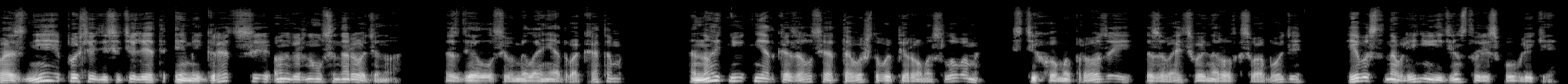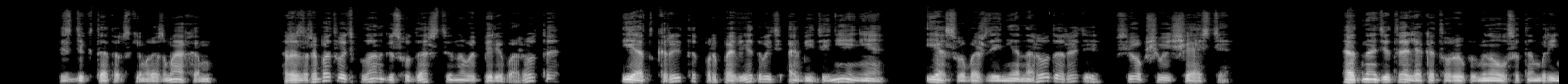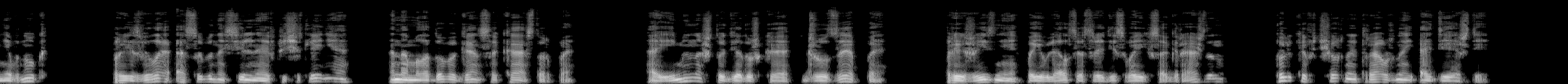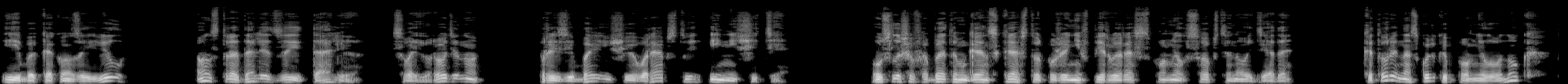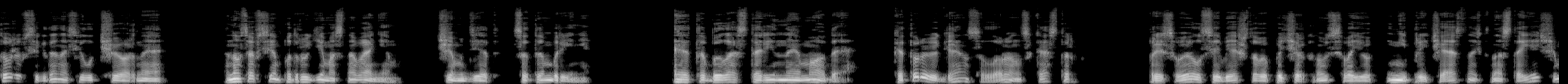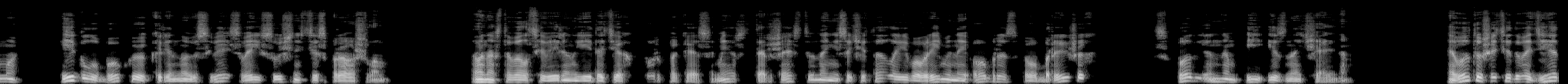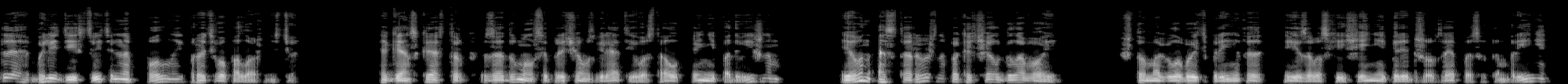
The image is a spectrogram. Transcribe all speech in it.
Позднее, после десяти лет эмиграции, он вернулся на родину, сделался в Милане адвокатом, но отнюдь не отказался от того, чтобы пером и словом, стихом и прозой звать свой народ к свободе и восстановлению единства республики, с диктаторским размахом, разрабатывать план государственного переворота и открыто проповедовать объединение и освобождение народа ради всеобщего счастья. Одна деталь, о которой упомянул Сатамбрини внук, произвела особенно сильное впечатление на молодого Ганса Касторпа, а именно, что дедушка Джузеппе при жизни появлялся среди своих сограждан только в черной траурной одежде, ибо, как он заявил, он страдалец за Италию, свою родину, прозябающую в рабстве и нищете. Услышав об этом, Ганс Касторп уже не в первый раз вспомнил собственного деда, который, насколько помнил внук, тоже всегда носил черное, но совсем по другим основаниям, чем дед Сатембрини. Это была старинная мода, которую Ганс Лоренс Касторп присвоил себе, чтобы подчеркнуть свою непричастность к настоящему и глубокую коренную связь своей сущности с прошлым. Он оставался верен ей до тех пор, пока смерть торжественно не сочетала его временный образ в брыжах с подлинным и изначальным. Вот уж эти два деда были действительно полной противоположностью. Ганс Касторп задумался, причем взгляд его стал неподвижным, и он осторожно покачал головой, что могло быть принято из-за восхищения перед Джузеппе Сатамбрини,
